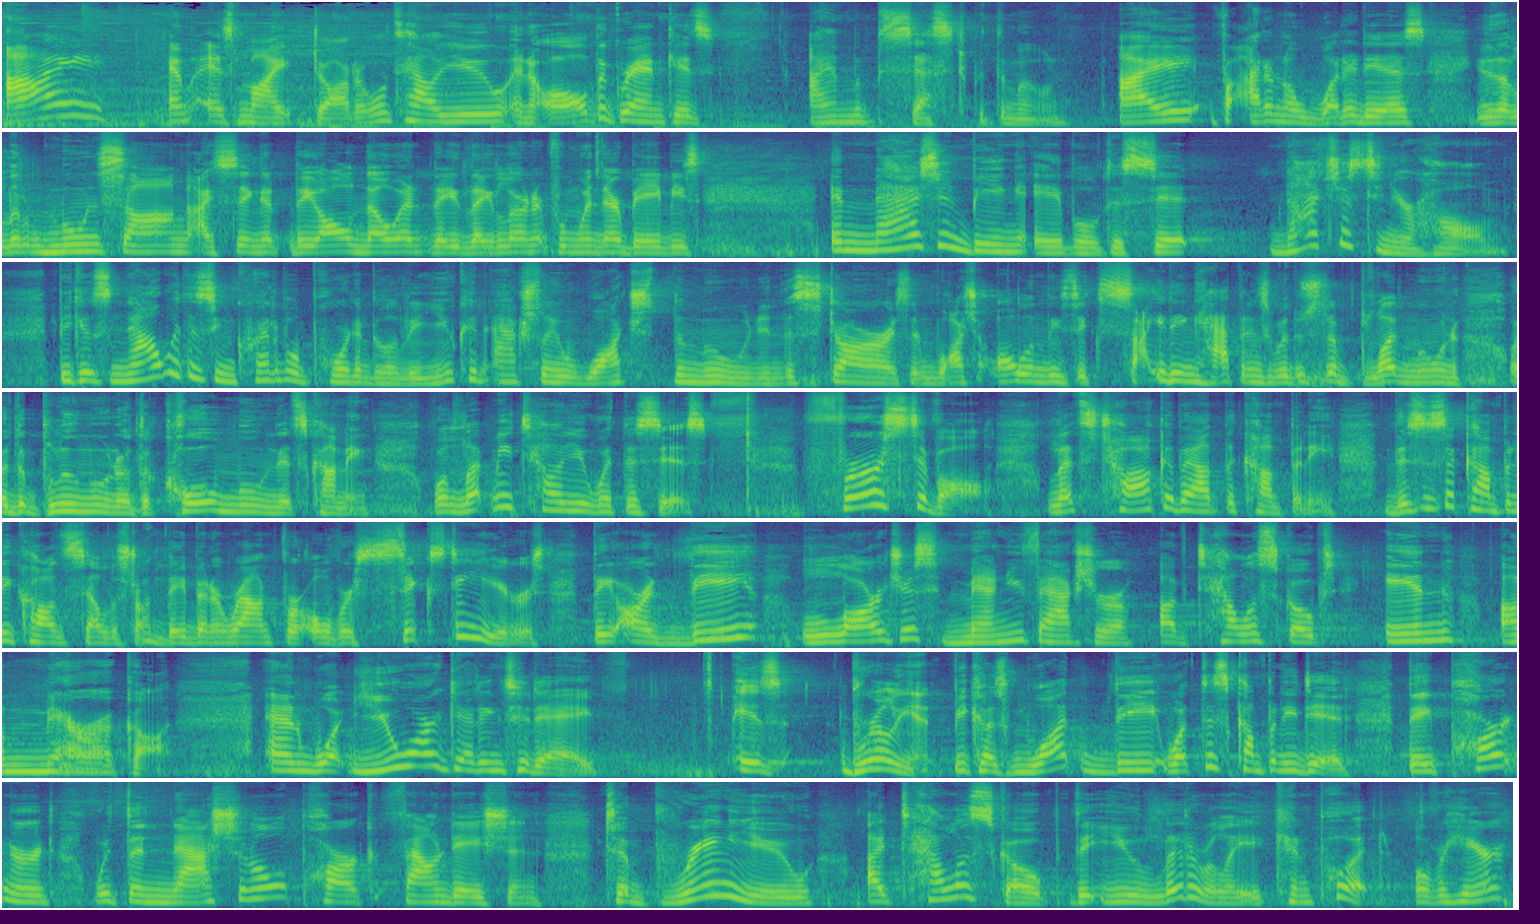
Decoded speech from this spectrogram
I am, as my daughter will tell you, and all the grandkids, I am obsessed with the moon. I, I don't know what it is. You know, that little moon song, I sing it, they all know it, they, they learn it from when they're babies. Imagine being able to sit not just in your home, because now with this incredible portability, you can actually watch the moon and the stars and watch all of these exciting happenings, whether it's the blood moon or the blue moon or the cold moon that's coming. Well, let me tell you what this is. First of all, let's talk about the company. This is a company called Celestron. They've been around for over 60 years. They are the largest manufacturer of telescopes in America. And what you are getting today is brilliant because what the what this company did, they partnered with the National Park Foundation to bring you a telescope that you literally can put over here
